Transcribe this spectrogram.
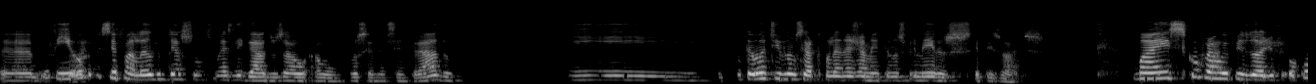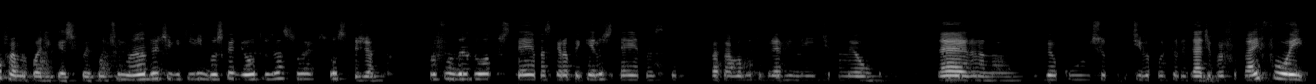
Uh, enfim, eu comecei falando de assuntos mais ligados ao, ao você mais centrado. E então eu tive um certo planejamento nos primeiros episódios. Mas conforme o episódio, ou conforme o podcast foi continuando, eu tive que ir em busca de outros assuntos, ou seja, aprofundando outros temas, que eram pequenos temas, que eu tratava muito brevemente no meu, né, no meu curso, tive a oportunidade de aprofundar, e foi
